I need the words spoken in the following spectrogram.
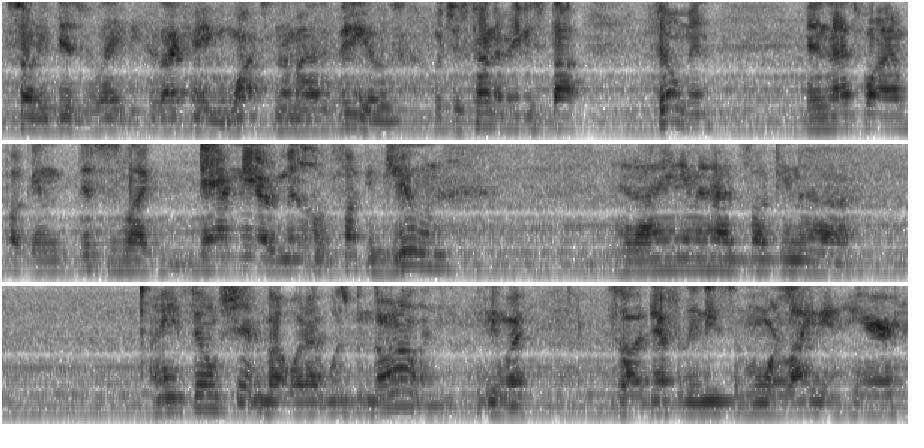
Sony Digital 8 because I can't even watch none of my other videos, which has kind of made me stop filming. And that's why I'm fucking, this is like damn near the middle of fucking June. And I ain't even had fucking, uh, I ain't filmed shit about what I, what's been going on. Anyway, so I definitely need some more light in here.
